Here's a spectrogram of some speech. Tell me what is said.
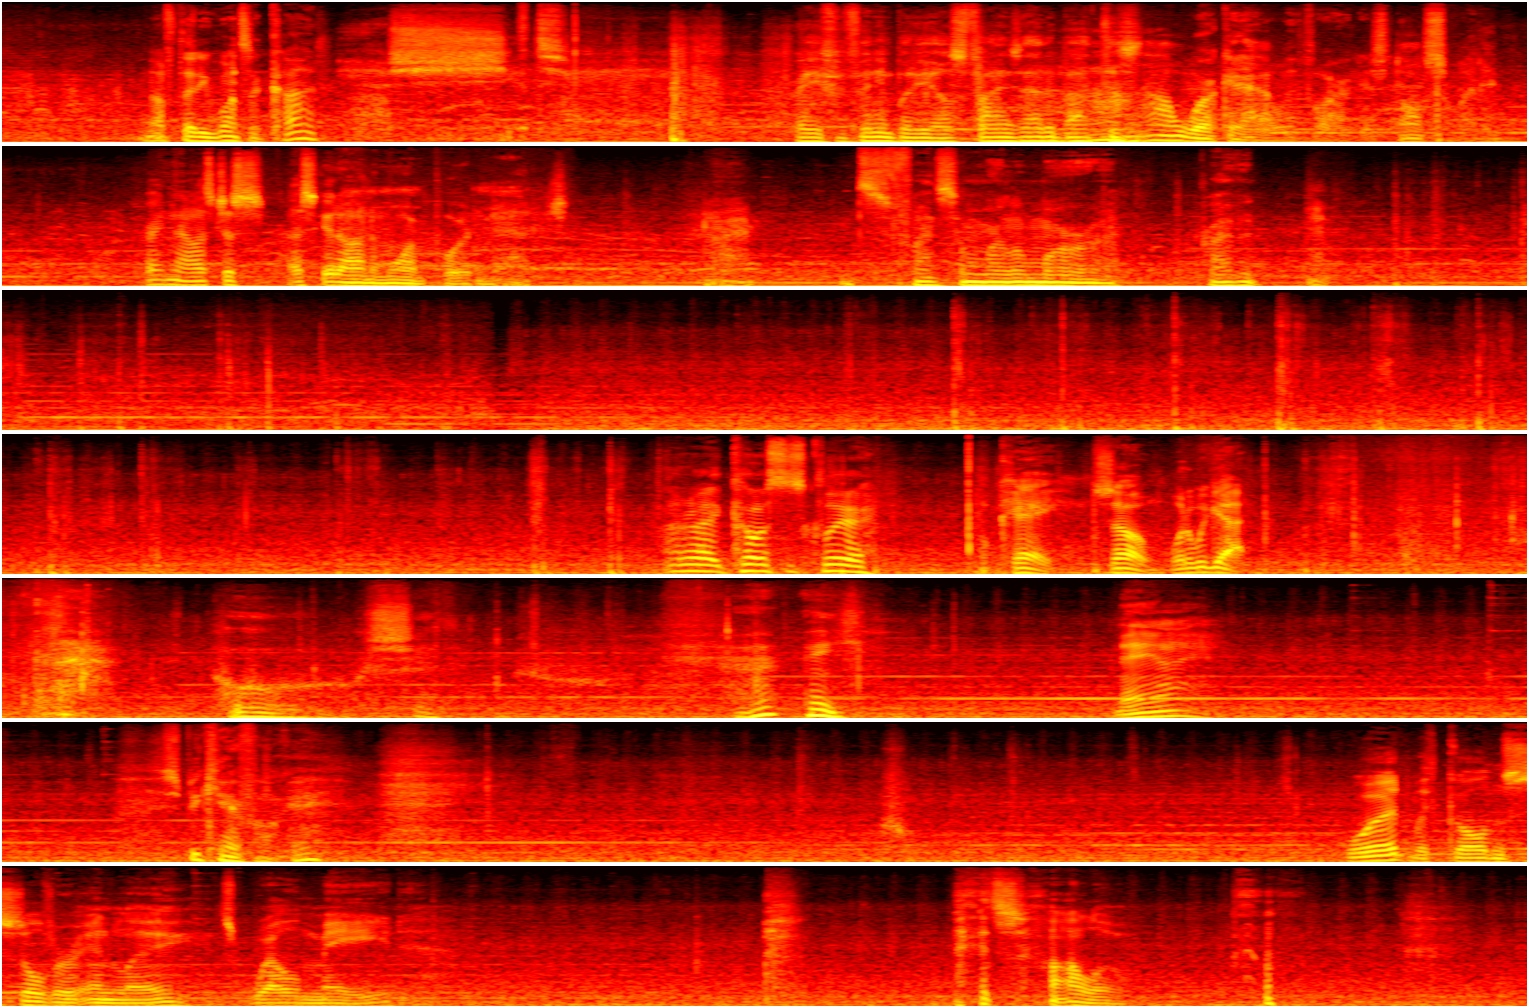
Enough that he wants a cut. Shit. Rafe, if anybody else finds out about this... I'll work it out with Vargas. Don't sweat it. Right now, let's just let's get on to more important matters. All right. Let's find somewhere a little more uh, private. All right, coast is clear. Okay, so what do we got? Oh, shit. Huh? Hey, May I? just be careful, okay? Wood with gold and silver inlay. It's well made. it's hollow.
